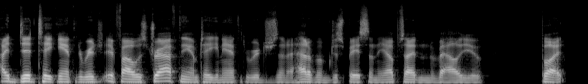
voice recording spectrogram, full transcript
I did take Anthony Rich. If I was drafting, I'm taking Anthony Richardson ahead of him just based on the upside and the value. But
